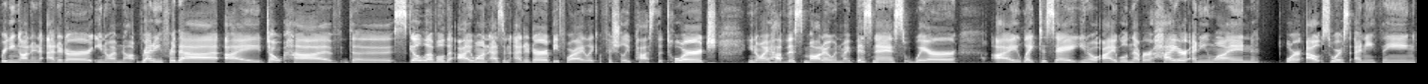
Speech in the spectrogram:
bringing on an editor, you know, I'm not ready for that. I don't have the skill level that I want as an editor before I like officially pass the torch. You know, I have this motto in my business where I like to say, you know, I will never hire anyone or outsource anything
